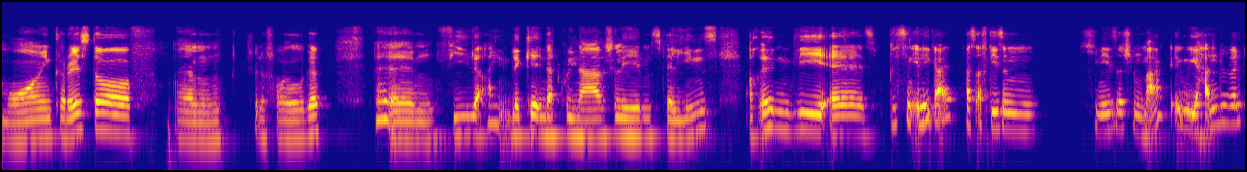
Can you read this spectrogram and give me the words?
Moin Christoph, ähm, schöne Folge. Ähm, viele Einblicke in das kulinarische Leben Berlins. Auch irgendwie äh, ein bisschen illegal, was auf diesem chinesischen Markt irgendwie gehandelt wird.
